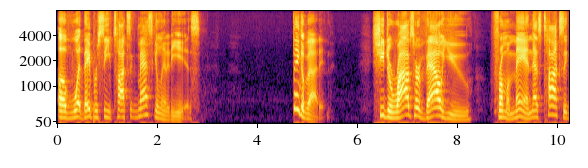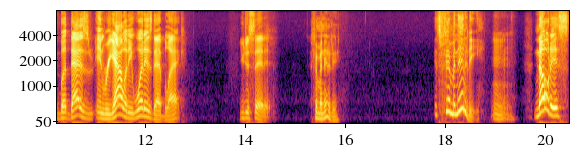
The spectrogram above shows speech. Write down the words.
of what they perceive toxic masculinity is think about it she derives her value from a man that's toxic but that is in reality what is that black you just said it Femininity. it's femininity Mm. Notice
